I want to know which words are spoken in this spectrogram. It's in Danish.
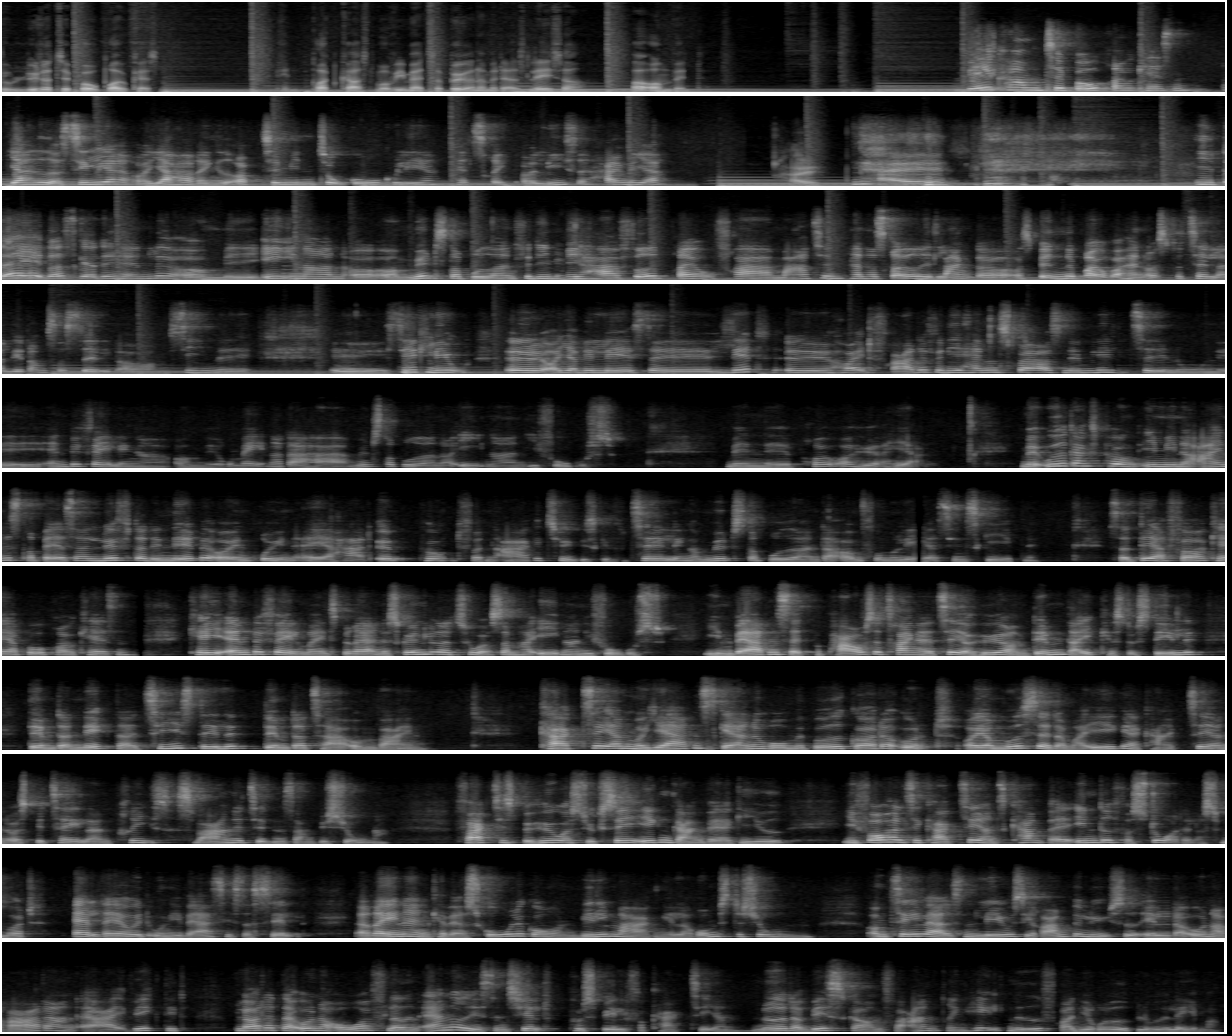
Du lytter til Bogbrevkassen. En podcast, hvor vi matcher bøgerne med deres læsere og omvendt. Velkommen til Bogbrevkassen. Jeg hedder Silja, og jeg har ringet op til mine to gode kolleger, Patrick og Lise. Hej med jer. Hej. Hej. I dag der skal det handle om øh, eneren og om mønsterbryderen, fordi vi har fået et brev fra Martin. Han har skrevet et langt og, og spændende brev, hvor han også fortæller lidt om sig selv og om sin, øh, sit liv. Øh, og jeg vil læse øh, lidt øh, højt fra det, fordi han spørger os nemlig til nogle øh, anbefalinger om øh, romaner, der har mønsterbryderen og eneren i fokus. Men øh, prøv at høre her. Med udgangspunkt i mine egne strabasser løfter det næppe øjenbryn, at jeg har et ømt punkt for den arketypiske fortælling om mønsterbryderen, der omformulerer sin skæbne. Så derfor, kære bogbrevkassen, kan I anbefale mig inspirerende skønlitteratur, som har eneren i fokus. I en verden sat på pause trænger jeg til at høre om dem, der ikke kan stå stille, dem, der nægter at tige stille, dem, der tager omvejen. Karakteren må hjertens gerne rumme både godt og ondt, og jeg modsætter mig ikke, at karakteren også betaler en pris svarende til dens ambitioner. Faktisk behøver succes ikke engang være givet. I forhold til karakterens kamp er intet for stort eller småt. Alt er jo et univers i sig selv. Arenaen kan være skolegården, vildmarken eller rumstationen. Om tilværelsen leves i rampelyset eller under radaren er ej vigtigt, Blot at der under overfladen er noget essentielt på spil for karakteren. Noget, der visker om forandring helt nede fra de røde blodlegemer.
